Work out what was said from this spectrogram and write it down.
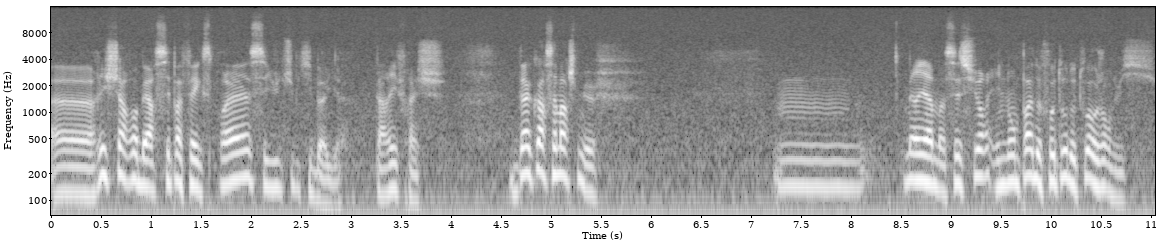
Euh, Richard Robert, c'est pas fait exprès, c'est YouTube qui bug. T'as refresh. D'accord, ça marche mieux. Hmm, Myriam, c'est sûr, ils n'ont pas de photos de toi aujourd'hui.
